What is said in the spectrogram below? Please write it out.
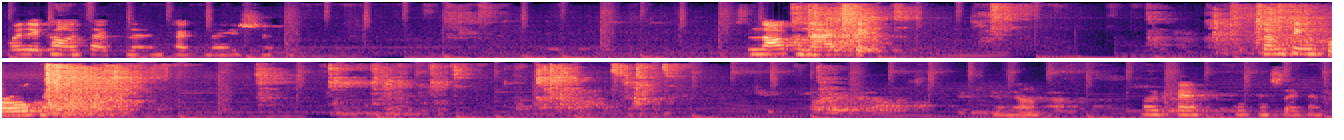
When you contact the technician, it's not connected. Something broken. Okay, a second.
